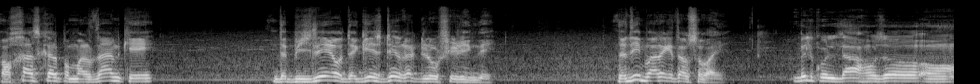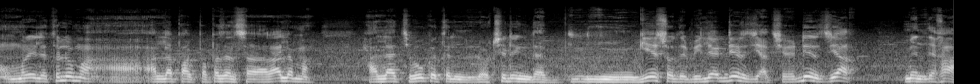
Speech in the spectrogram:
او خاص کر په مردان کې د بجلی او د ګیس ډېر غټ لوډ شیډینګ دی د دې باره کې تاسو وایي بالکل دا هو زه عمرې له تلو ما الله پاک په فضل سره رالم حالات چې وکتل لوډ شیډینګ د ګیس او د بجلی ډیر زیات شوی ډیر زیات منتخا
